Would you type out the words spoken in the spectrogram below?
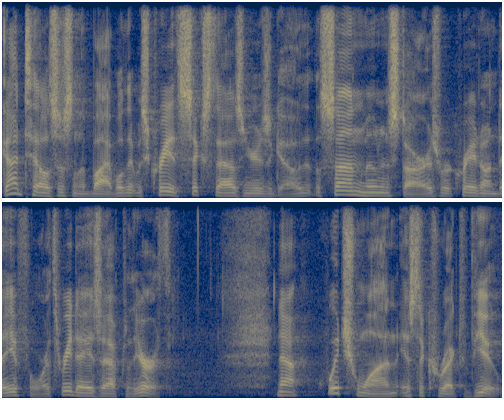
God tells us in the Bible that it was created 6,000 years ago, that the sun, moon, and stars were created on day four, three days after the Earth. Now, which one is the correct view?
